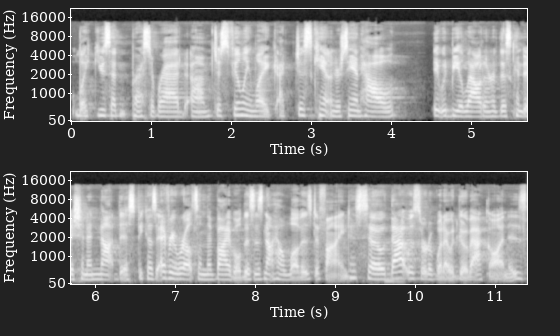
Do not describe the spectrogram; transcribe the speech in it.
like you said, Pastor Brad, um, just feeling like I just can't understand how it would be allowed under this condition and not this because everywhere else in the bible this is not how love is defined. So that was sort of what i would go back on is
